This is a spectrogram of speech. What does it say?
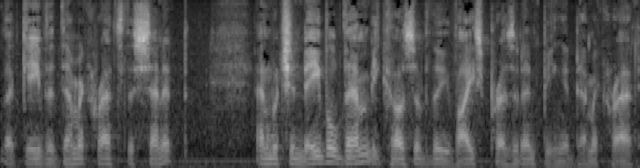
that gave the Democrats the Senate and which enabled them because of the vice president being a Democrat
